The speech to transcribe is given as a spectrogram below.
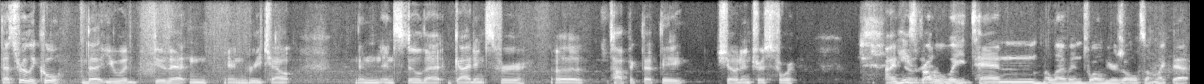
That's really cool that you would do that and, and reach out and instill that guidance for a topic that they showed interest for. I and he's probably 10, 11, 12 years old, something like that.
